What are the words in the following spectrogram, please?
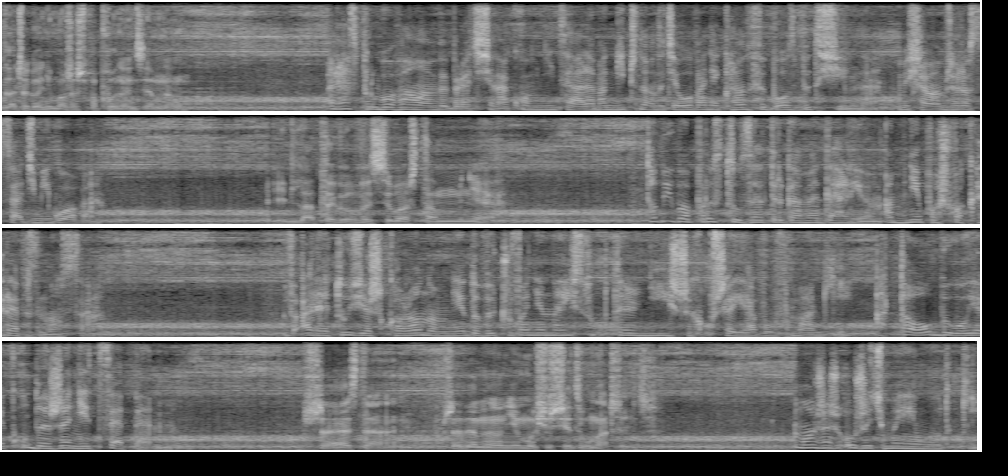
Dlaczego nie możesz popłynąć ze mną? Raz próbowałam wybrać się na kłomnicę, ale magiczne oddziaływanie klątwy było zbyt silne. Myślałam, że rozsadzi mi głowę. I dlatego wysyłasz tam mnie. Tobie po prostu zadrga medalion, a mnie poszła krew z nosa. W Aretuzie szkolono mnie do wyczuwania najsubtelniejszych przejawów magii, a to było jak uderzenie cepem. Przestań. Przede mną nie musisz się tłumaczyć. Możesz użyć mojej łódki.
